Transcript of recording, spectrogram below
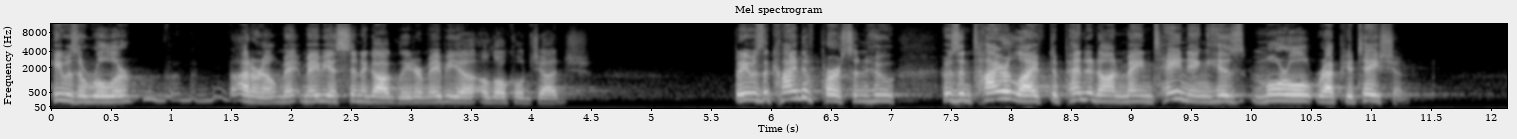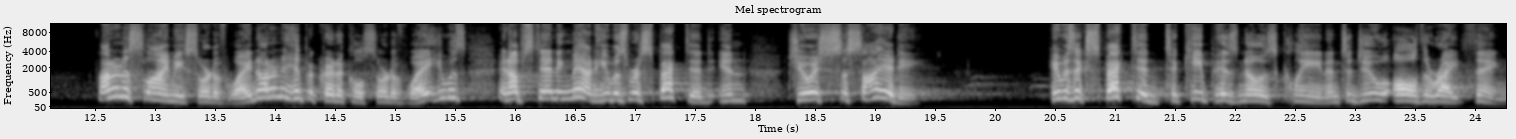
he was a ruler, I don't know, maybe a synagogue leader, maybe a, a local judge. But he was the kind of person who, whose entire life depended on maintaining his moral reputation. Not in a slimy sort of way, not in a hypocritical sort of way. He was an upstanding man. He was respected in Jewish society. He was expected to keep his nose clean and to do all the right things.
